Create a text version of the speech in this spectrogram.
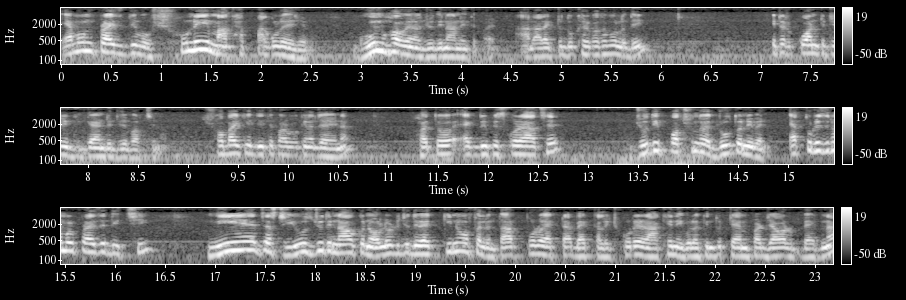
এমন প্রাইস দেবো, শুনেই মাথা পাগল হয়ে যাবে। ঘুম হবে না যদি না নিতে পারেন। আর আরেকটু দুঃখের কথা বলে দিই, এটার কোয়ান্টিটির গ্যারান্টি দিতে পারছি না। সবাইকে দিতে পারব কিনা জানি না। হয়তো এক দুই পিস করে আছে। যদি পছন্দ হয় দ্রুত নেবেন। এত রিজনেবল প্রাইসে দিচ্ছি নিয়ে জাস্ট ইউজ যদি নাও করেন অলরেডি যদি ব্যাগ কিনেও ফেলেন, তারপরও একটা ব্যাগ কালেক্ট করে রাখেন, এগুলো কিন্তু ট্যাম্পার যাওয়ার ব্যাগ না।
